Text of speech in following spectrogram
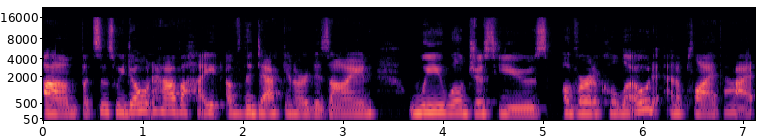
Um, but since we don't have a height of the deck in our design, we will just use a vertical load and apply that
